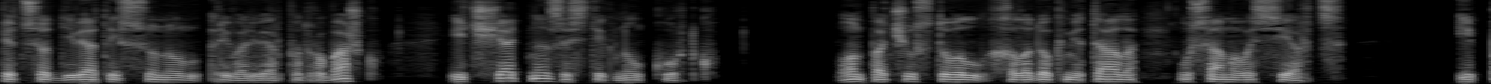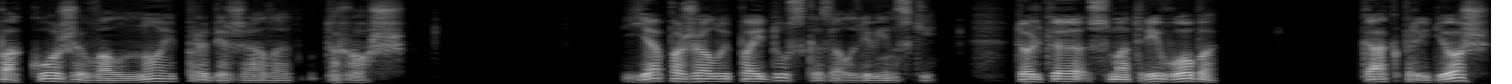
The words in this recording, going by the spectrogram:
509-й сунул револьвер под рубашку и тщательно застегнул куртку. Он почувствовал холодок металла у самого сердца и по коже волной пробежала дрожь. — Я, пожалуй, пойду, — сказал Левинский. — Только смотри в оба. Как придешь,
